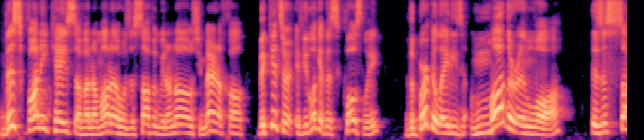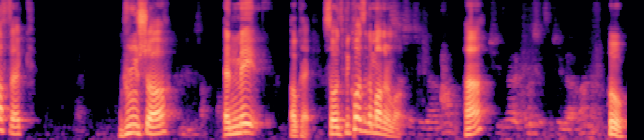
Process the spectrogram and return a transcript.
This funny case of an amana who's a suffix, we don't know, she married a chal. Bekitzer, if you look at this closely, the Burka lady's mother-in-law is a suffix, grusha, and may. Okay, so it's because of the mother-in-law, huh? Who?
